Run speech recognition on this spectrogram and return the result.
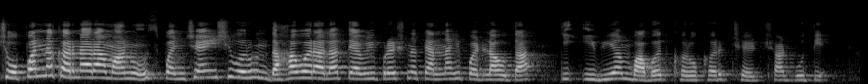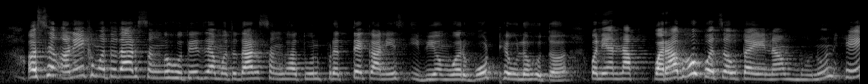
चोपन्न करणारा माणूस पंच्याऐंशीवरून दहावर आला त्यावेळी प्रश्न त्यांनाही पडला होता की ई व्ही एमबाबत खरोखर छेडछाड होती असे अनेक मतदारसंघ होते ज्या मतदारसंघातून प्रत्येकानेच ईव्हीएमवर बोट ठेवलं होतं. पण यांना पराभव पचवता येणार म्हणून हे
